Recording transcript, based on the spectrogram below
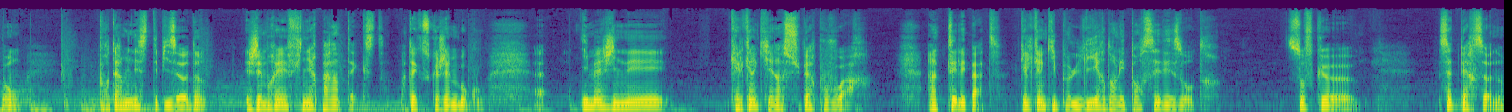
Bon, pour terminer cet épisode, j'aimerais finir par un texte, un texte que j'aime beaucoup. Euh, imaginez quelqu'un qui a un super pouvoir, un télépathe, quelqu'un qui peut lire dans les pensées des autres. Sauf que cette personne,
